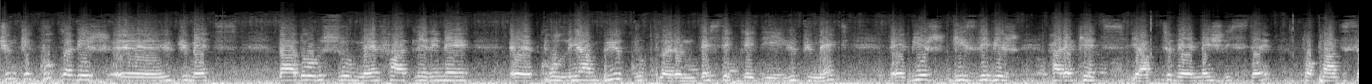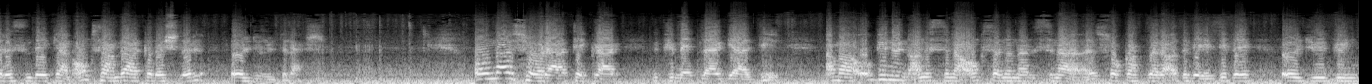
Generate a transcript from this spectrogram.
Çünkü kukla bir e, hükümet, daha doğrusu menfaatlerini e, kollayan büyük grupların desteklediği hükümet e, bir gizli bir hareket yaptı ve mecliste toplantı sırasındayken Aung San ve arkadaşları öldürüldüler. Ondan sonra tekrar hükümetler geldi. Ama o günün anısına, Aung San'ın anısına e, sokaklara adı verildi ve öldüğü gün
